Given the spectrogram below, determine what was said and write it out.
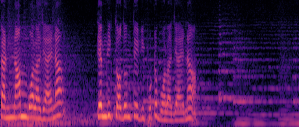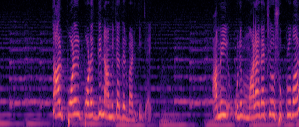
তার নাম বলা যায় না তেমনি তদন্তের রিপোর্টও বলা যায় না। তার পরের পরের দিন আমি তাদের বাড়িতে যাই। আমি, উনি মারা গেছে ও শুক্রবার,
